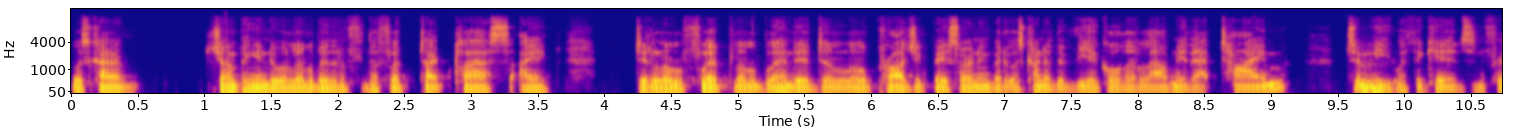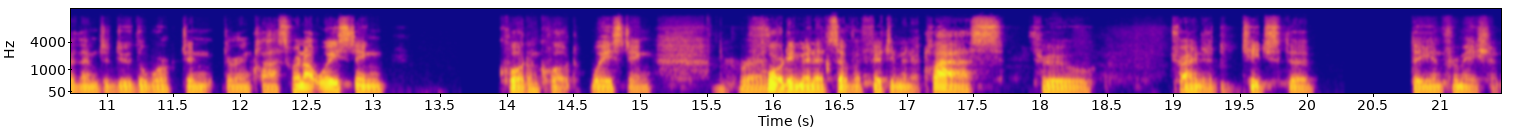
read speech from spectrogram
was kind of jumping into a little bit of the flip type class i did a little flip little blended did a little project based learning but it was kind of the vehicle that allowed me that time to mm meet with the kids and for them to do the work during, during class. We're not wasting, quote unquote, wasting right. 40 minutes of a 50 minute class through trying to teach the the information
